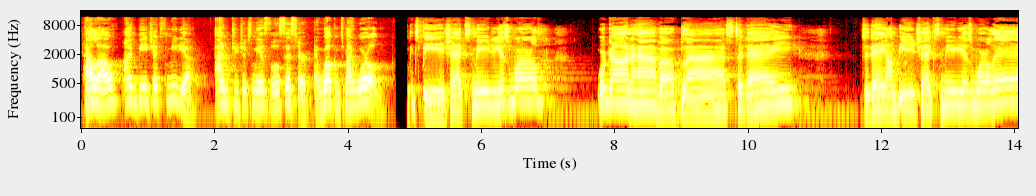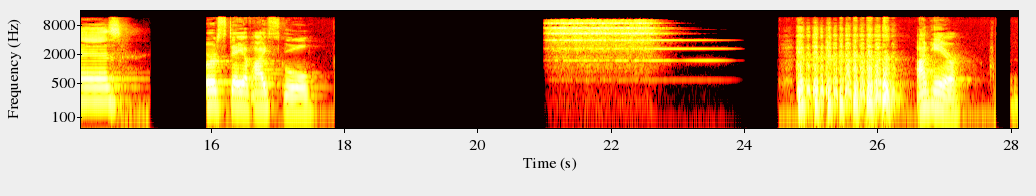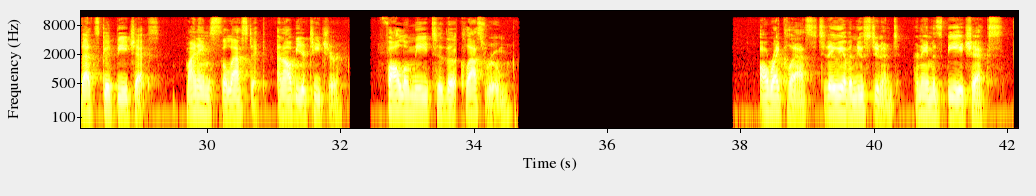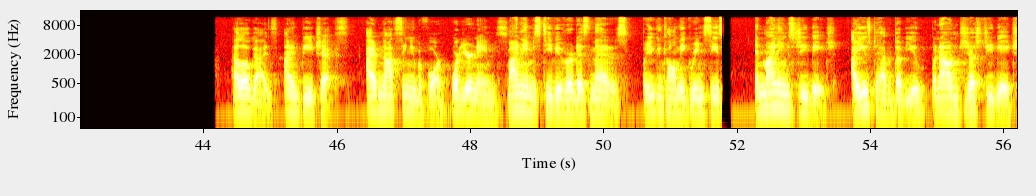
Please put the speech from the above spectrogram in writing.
Hello, I'm BHX Media. I'm BHX Media's little sister, and welcome to my world. It's BHX Media's world. We're gonna have a blast today. Today on BHX Media's world is. First day of high school. I'm here. That's good, BHX. My name is Scholastic, and I'll be your teacher. Follow me to the classroom. Alright, class. Today we have a new student. Her name is BHX. Hello, guys. I am BHX. I have not seen you before. What are your names? My name is TV Verdes but you can call me Green Seas. And my name is GBH. I used to have a W, but now I'm just GBH.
